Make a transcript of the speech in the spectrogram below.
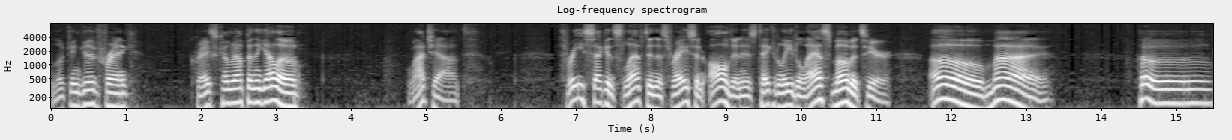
Looking good, Frank. Craig's coming up in the yellow. Watch out. Three seconds left in this race, and Alden has taken the lead in the last moments here. Oh, my. Ho.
